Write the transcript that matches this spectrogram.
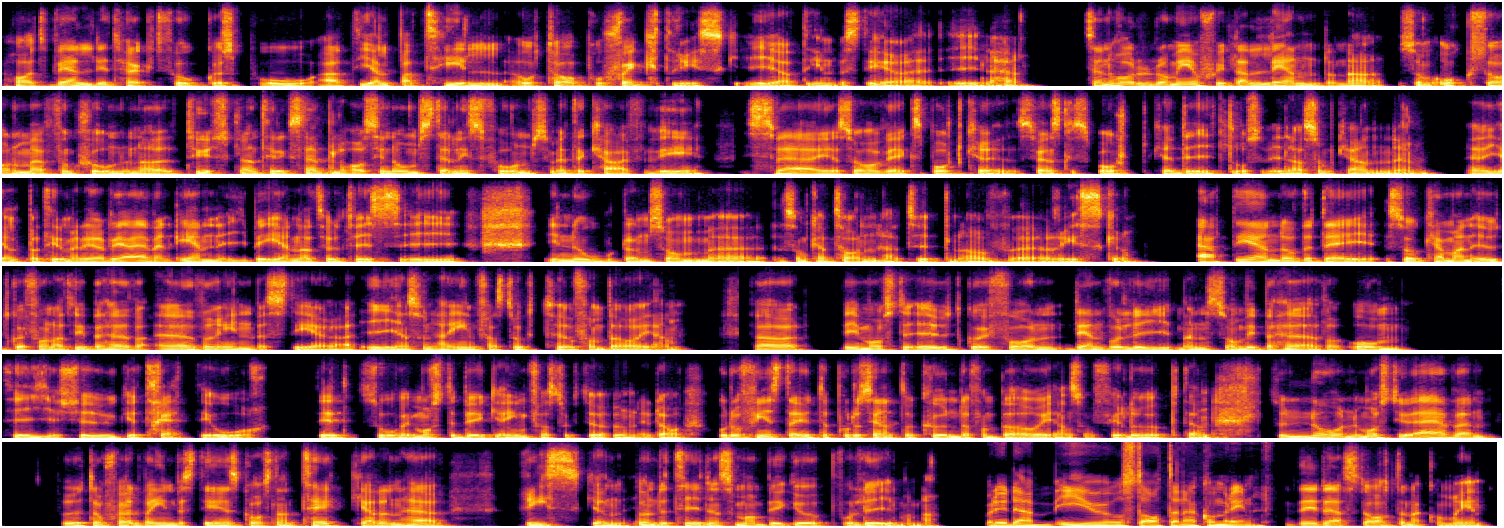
har ett väldigt högt fokus på att hjälpa till och ta projektrisk i att investera i det här. Sen har du de enskilda länderna som också har de här funktionerna. Tyskland till exempel har sin omställningsfond som heter KfW. I Sverige så har vi export, Svensk Exportkredit och så vidare som kan eh, hjälpa till med det. Vi har även NIB naturligtvis i, i Norden som, eh, som kan ta den här typen av eh, risker. At the end of the day så kan man utgå ifrån att vi behöver överinvestera i en sån här infrastruktur från början. För vi måste utgå ifrån den volymen som vi behöver om 10, 20, 30 år. Det är så vi måste bygga infrastrukturen idag och då finns det ju inte producenter och kunder från början som fyller upp den. Så någon måste ju även, förutom själva investeringskostnaden, täcka den här risken under tiden som man bygger upp volymerna. Och det är där EU och staterna kommer in? Det är där staterna kommer in.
